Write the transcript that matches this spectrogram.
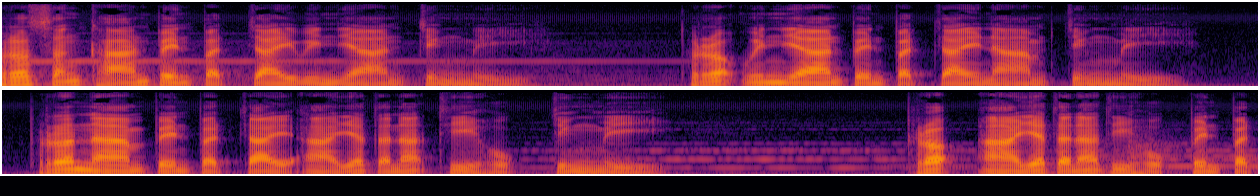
เพราะสังขารเป็นปัจจัยวิญญาณจึงมี เพราะวิญญาณเป็นปัจจัยนามจึงมี เพราะนามเป็นปัจจัยอายตนะที่หกจึงมี เพราะอายตนะที่หกเป็นปัจ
